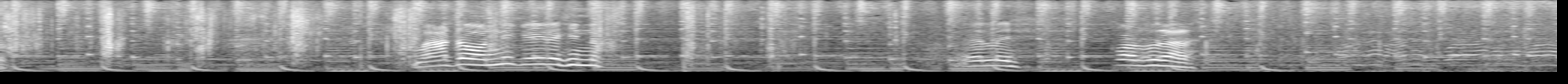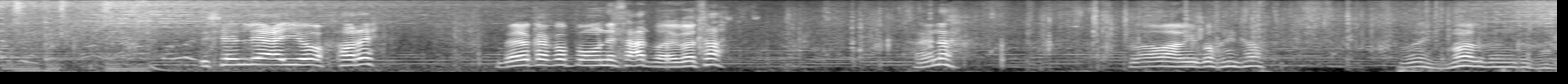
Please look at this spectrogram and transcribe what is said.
हो। माटो भन्ने केही देखिन्न यसले कर्बुरा रिसेन्टली आइयो भर्खरै बेलुकाको पाउने सात भएको छ होइन ल अब हामी गइन्छौँ हिमाल गुरुङको घर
